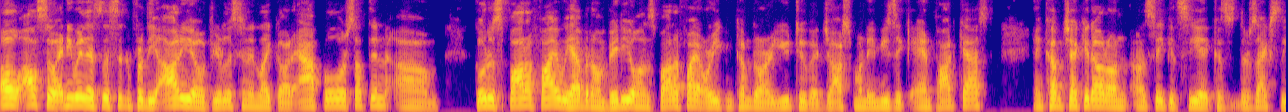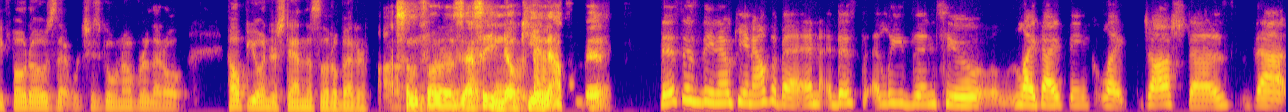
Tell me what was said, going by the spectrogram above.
oh, also anybody that's listening for the audio, if you're listening like on Apple or something, um, go to Spotify. We have it on video on Spotify, or you can come to our YouTube at Josh Monday Music and Podcast and come check it out on, on so you can see it because there's actually photos that she's going over that'll help you understand this a little better. Awesome photos. That's the Enochian alphabet. This is the Enochian alphabet, and this leads into like I think like Josh does that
